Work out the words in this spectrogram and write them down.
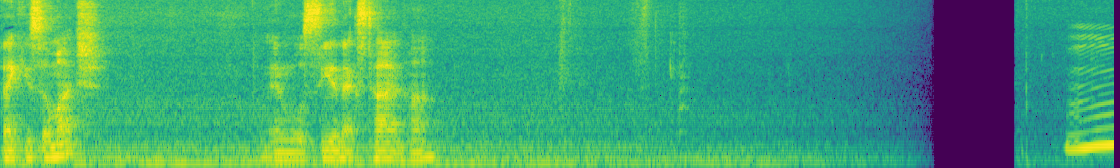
thank you so much. And we'll see you next time, huh? Mm.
